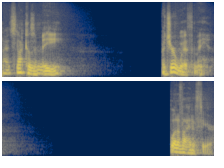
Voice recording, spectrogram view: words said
It's not because of me, but you're with me. What have I to fear?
